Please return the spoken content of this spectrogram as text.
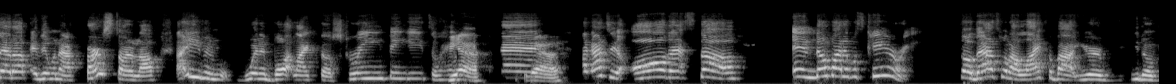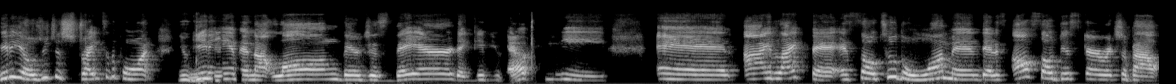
setup. And then when I first started off, I even went and bought like the screen thingy to hang yeah. yeah. Like I did all that stuff and nobody was caring. So that's what I like about your, you know, videos. You just straight to the point. You get mm-hmm. in, they're not long, they're just there. They give you yep. everything you need. And I like that. And so to the woman that is also discouraged about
